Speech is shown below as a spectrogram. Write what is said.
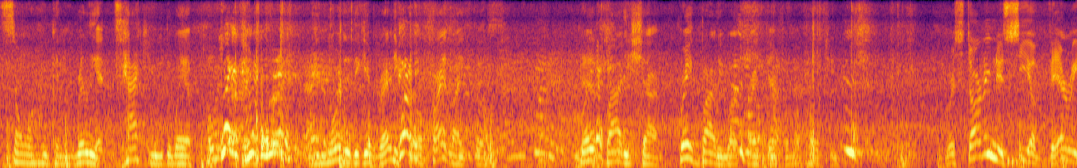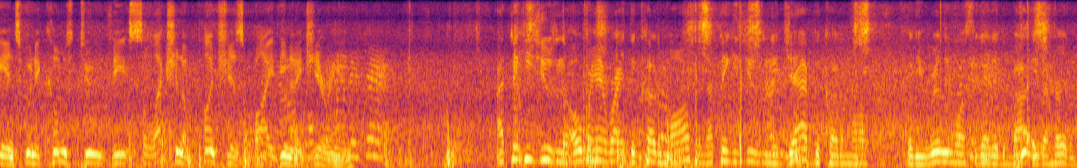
someone who can really attack you the way a post in order to get ready for a fight like this. Great body shot. Great body work right there from Apochi. We're starting to see a variance when it comes to the selection of punches by the Nigerian. I think he's using the overhand right to cut him off, and I think he's using the jab to cut him off, but he really wants to get to the body to hurt him.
